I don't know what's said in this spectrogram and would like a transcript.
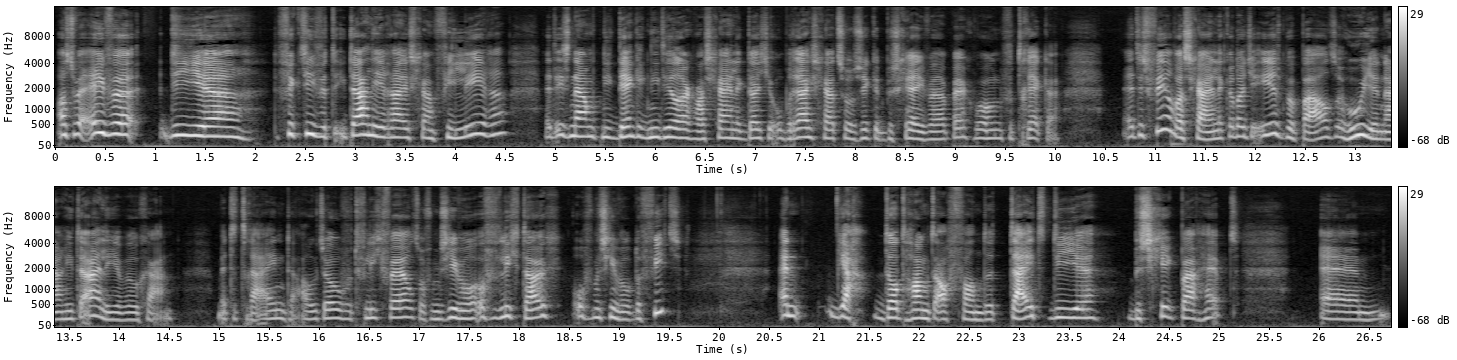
Als we even die uh, fictieve Italië-reis gaan fileren. Het is namelijk niet, denk ik niet heel erg waarschijnlijk dat je op reis gaat zoals ik het beschreven heb. Gewoon vertrekken. Het is veel waarschijnlijker dat je eerst bepaalt hoe je naar Italië wil gaan. Met de trein, de auto of het vliegveld of misschien wel of het vliegtuig of misschien wel op de fiets. En ja, dat hangt af van de tijd die je beschikbaar hebt. En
